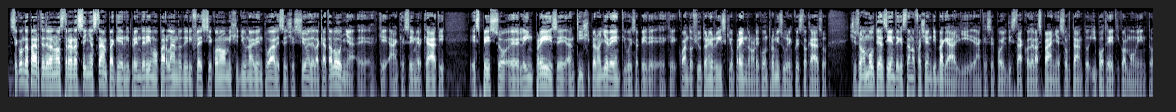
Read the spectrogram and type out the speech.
Seconda parte della nostra rassegna stampa che riprenderemo parlando dei riflessi economici di una eventuale secessione della Catalogna, eh, che anche se i mercati e spesso eh, le imprese anticipano gli eventi, voi sapete eh, che quando fiutano il rischio prendono le contromisure, in questo caso ci sono molte aziende che stanno facendo i bagagli, anche se poi il distacco della Spagna è soltanto ipotetico al momento.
